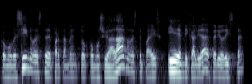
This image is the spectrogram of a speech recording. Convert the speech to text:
como vecino de este departamento, como ciudadano de este país y en mi calidad de periodista,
